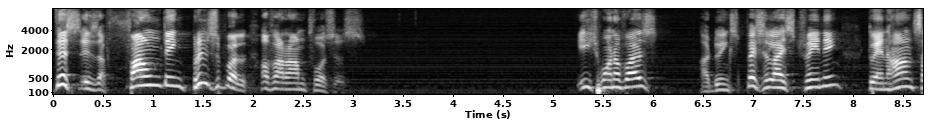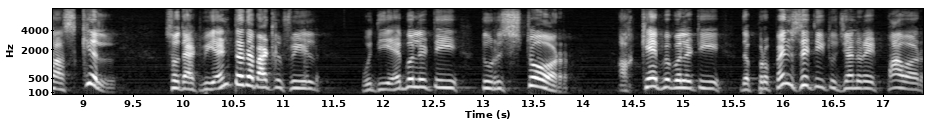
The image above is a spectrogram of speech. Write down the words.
this is a founding principle of our armed forces. Each one of us are doing specialized training to enhance our skill so that we enter the battlefield with the ability to restore our capability, the propensity to generate power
